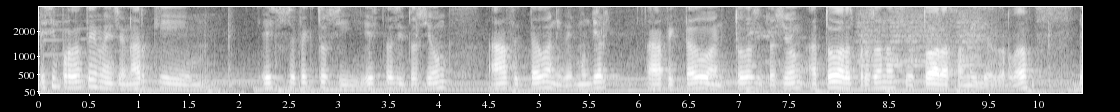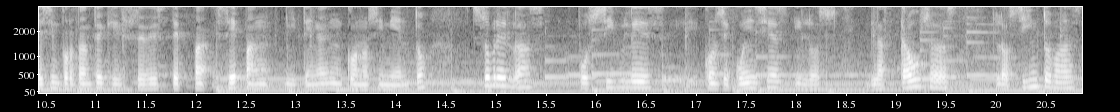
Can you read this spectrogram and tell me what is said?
Es importante mencionar que estos efectos y esta situación ha afectado a nivel mundial, ha afectado en toda situación a todas las personas y a todas las familias, ¿verdad? Es importante que ustedes sepan y tengan conocimiento sobre las posibles eh, consecuencias y los, las causas, los síntomas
